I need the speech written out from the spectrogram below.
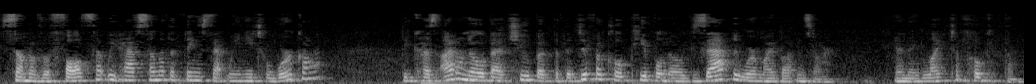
Some of the faults that we have, some of the things that we need to work on, because I don't know about you, but, but the difficult people know exactly where my buttons are, and they like to poke at them.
